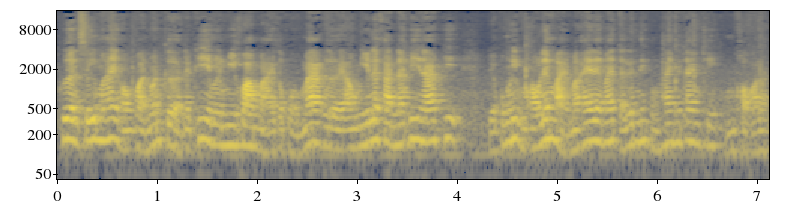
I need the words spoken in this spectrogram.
เพื่อนซื้อมาให้ของขวัญวันเกิดนะพี่มันมีความหมายกับผมมากเลยเอางี้แล้วกันนะพี่นะพี่เดี๋ยวพรุ่งนี้ผมเอาเล่มใหม่มาให้ได้ไหมแต่เล่มนี้ผมให้ไม่ได้จริงผมขอละ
